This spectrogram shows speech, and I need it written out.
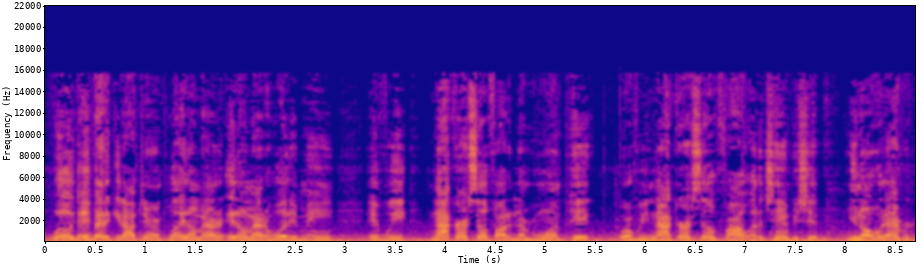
well, they better get out there and play. It don't matter. It don't matter what it means if we knock ourselves out of number one pick, or if we knock ourselves out of the championship, you know, whatever,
